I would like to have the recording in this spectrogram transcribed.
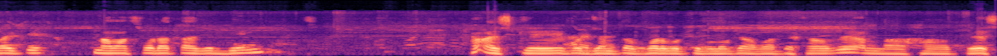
ভাইকে নামাজ পড়া তাগের দিন। আজকে এই পর্যন্ত পরবর্তী ব্লগে আবার দেখা হবে। আল্লাহ হাফেজ।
